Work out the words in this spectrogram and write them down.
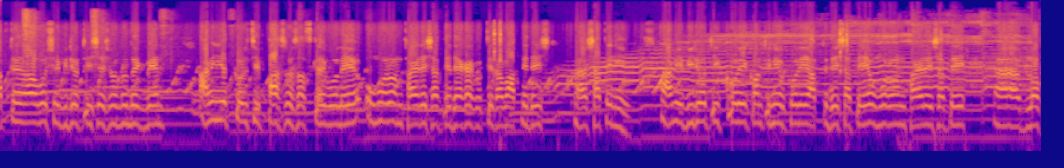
আপনারা অবশ্যই ভিডিওটি শেষ পর্যন্ত দেখবেন। আমি নিয়ত করছি পাঁচশো সাবস্ক্রাইব বলে উমরন ফায়ারের সাথে দেখা করতে যাব আপনাদের সাথে নিয়ে। আমি ভিডিওটি করে কন্টিনিউ করে আপনাদের সাথে উমরন ফায়ারের সাথে ব্লগ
